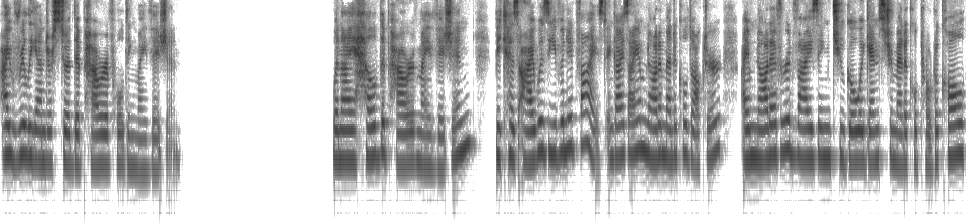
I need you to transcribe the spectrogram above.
I really understood the power of holding my vision. When I held the power of my vision, because I was even advised, and guys, I am not a medical doctor. I'm not ever advising to go against your medical protocol.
